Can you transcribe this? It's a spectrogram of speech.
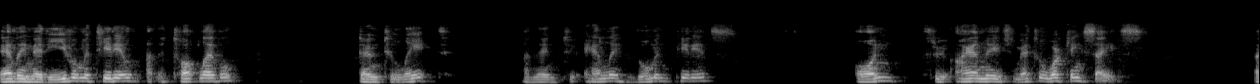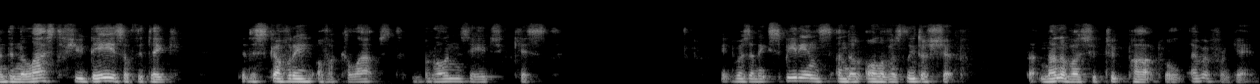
early medieval material at the top level, down to late and then to early Roman periods, on through Iron Age metalworking sites, and in the last few days of the dig, the discovery of a collapsed Bronze Age kist. It was an experience under Oliver's leadership that none of us who took part will ever forget.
